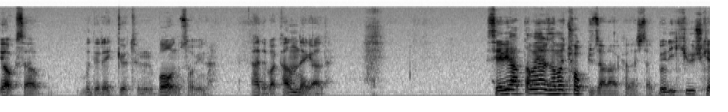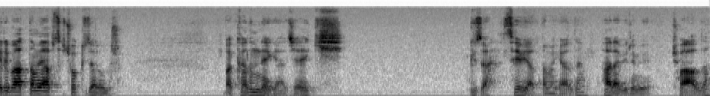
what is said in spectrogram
Yoksa bu direkt götürür bonus oyunu. Hadi bakalım ne geldi. Seviye atlama her zaman çok güzel arkadaşlar. Böyle 2-3 kere bir atlama yapsa çok güzel olur. Bakalım ne gelecek. Güzel. Seviye atlama geldi. Para birimi çoğaldı.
